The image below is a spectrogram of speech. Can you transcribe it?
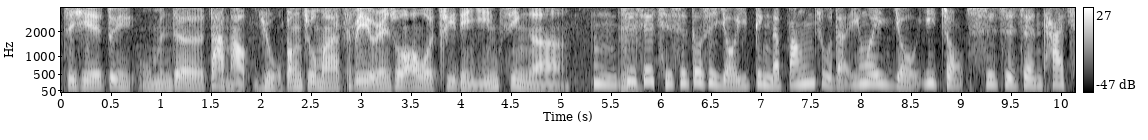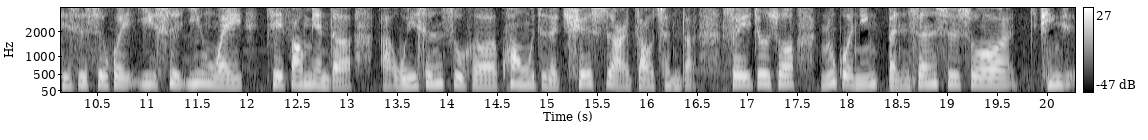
这些对我们的大脑有帮助吗？特别有人说哦，我吃一点银杏啊，嗯，这些其实都是有一定的帮助的，因为有一种失智症，它其实是会一是因为这方面的啊、维生素和矿物质的缺失而造成的。所以就是说，如果您本身是说平时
